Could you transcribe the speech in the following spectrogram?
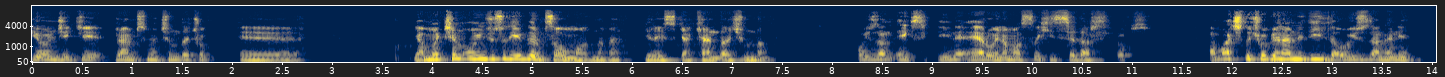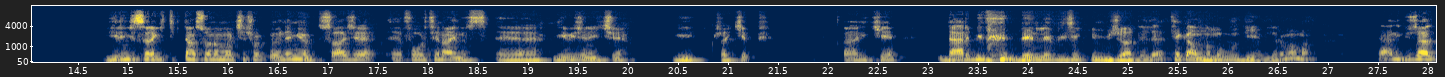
bir önceki Rams maçında çok e, ya maçın oyuncusu diyebilirim savunma adına ben bireysel ya kendi açımdan. O yüzden eksikliğini eğer oynamazsa hisseder Seahawks. Ya maç da çok önemli değil de o yüzden hani birinci sıra gittikten sonra maçın çok bir önemi yoktu. Sadece e, 49ers e, Division içi bir rakip. Belki derbi denilebilecek bir mücadele. Tek anlamı bu diyebilirim ama yani güzel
